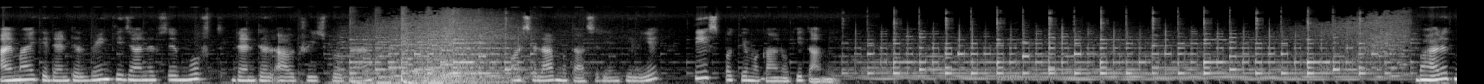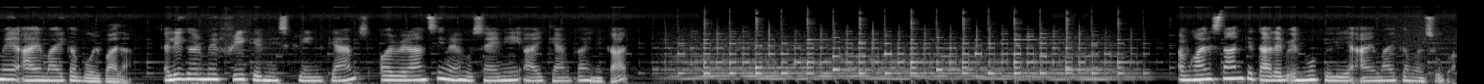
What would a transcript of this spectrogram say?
आई एम आई के डेंटल विंग की जानब से मुफ़्त डेंटल आउटरीच प्रोग्राम और सैलाब मुतासरीन के लिए तीस पक्के मकानों की तामीर। भारत में आईएमआई का बोलबाला। अलीगढ़ में फ्री किडनी स्क्रीन कैंप्स और वाराणसी में हुसैनी आई कैंप का इनका अफ़गानिस्तान के तालब इलमों के लिए आईएमआई का मनसूबा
